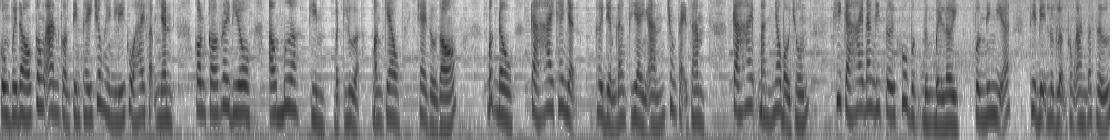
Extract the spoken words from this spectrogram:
Cùng với đó, công an còn tìm thấy trong hành lý của hai phạm nhân còn có radio, áo mưa, kìm, bật lửa, băng keo, chai dầu gió. Bước đầu, cả hai khai nhận thời điểm đang thi hành án trong trại giam, cả hai bắn nhau bỏ trốn. Khi cả hai đang đi tới khu vực đường Bầy Lời, phường Ninh Nghĩa thì bị lực lượng công an bắt giữ.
